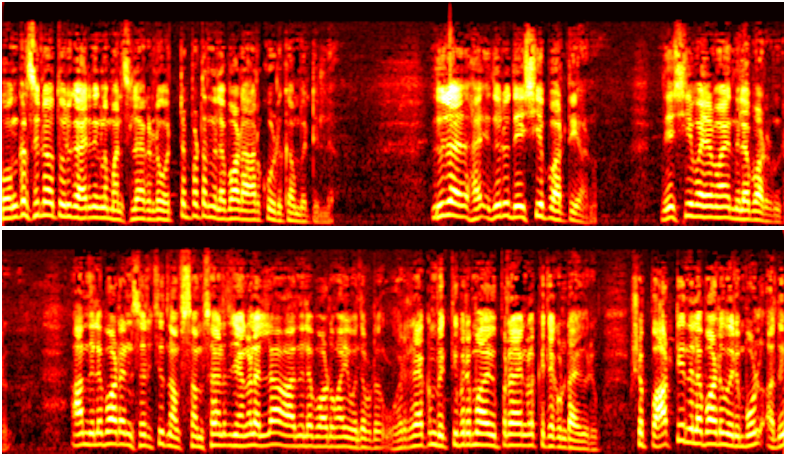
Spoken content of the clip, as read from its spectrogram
കോൺഗ്രസിനകത്ത് ഒരു കാര്യം നിങ്ങൾ മനസ്സിലാക്കേണ്ടത് ഒറ്റപ്പെട്ട നിലപാട് ആർക്കും എടുക്കാൻ പറ്റില്ല. ഇതൊരു ഇതൊരു ദേശീയ പാർട്ടിയാണ്. ദേശീയപരമായ നിലപാടുണ്ട്. ആ നിലപാടനുസരിച്ച് സംസ്ഥാനത്ത് ഞങ്ങളെല്ലാം ആ നിലപാടുമായി ബന്ധപ്പെട്ട് ഒരാൾക്കും വ്യക്തിപരമായ അഭിപ്രായങ്ങളൊക്കെ ചെക്ക് ഉണ്ടായി വരും. പക്ഷേ പാർട്ടി നിലപാട് വരുമ്പോൾ അത്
